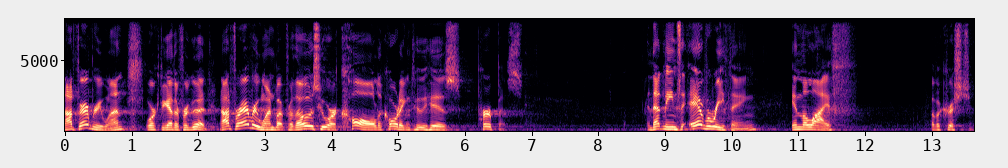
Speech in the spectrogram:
not for everyone, work together for good. Not for everyone, but for those who are called according to his purpose. And that means everything in the life of a Christian,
